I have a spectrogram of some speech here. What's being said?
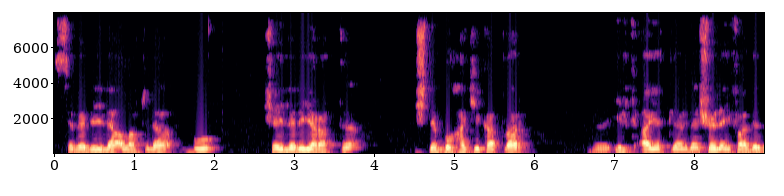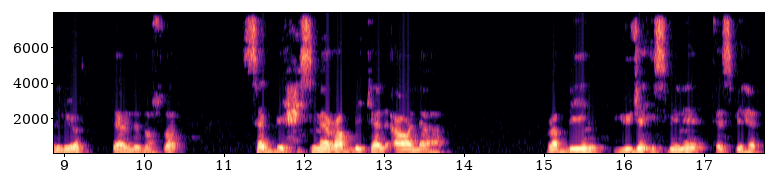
sebebiyle Allah Teala bu şeyleri yarattı. İşte bu hakikatlar e, ilk ayetlerde şöyle ifade ediliyor değerli dostlar. Sebbih isme rabbikel a'la. Rabbin yüce ismini tesbih et.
